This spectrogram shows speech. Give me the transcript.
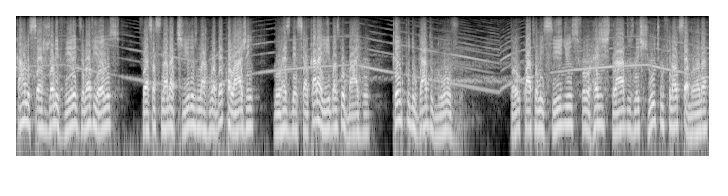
Carlos Sérgio de Oliveira, 19 anos, foi assassinado a tiros na rua Decolagem, no residencial Caraíbas, no bairro Campo do Gado Novo. Então, quatro homicídios foram registrados neste último final de semana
